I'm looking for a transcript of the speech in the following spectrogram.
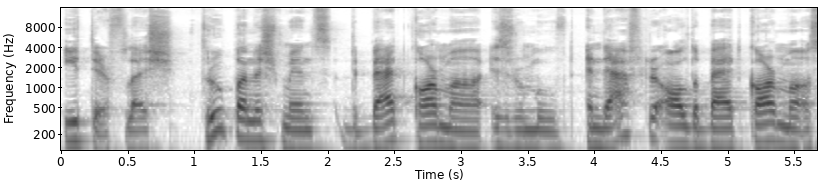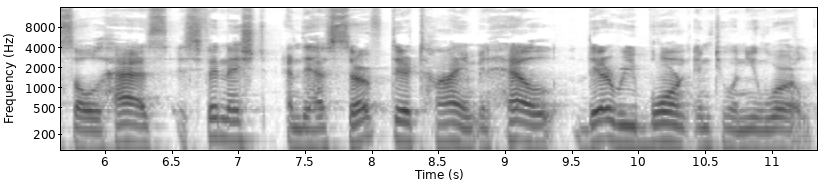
eat their flesh. Through punishments, the bad karma is removed, and after all the bad karma a soul has is finished and they have served their time in hell, they are reborn into a new world.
